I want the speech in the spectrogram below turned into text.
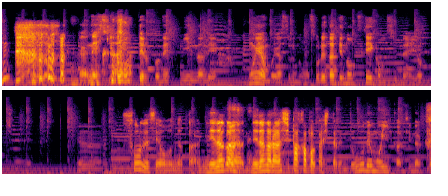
ね、引きこもってるとね、みんなね、もやもやするのはそれだけのせいかもしれないよ。うんそうですよなんか寝ながら、ね寝ながら足パカパカしたらどうでもいい感じになる。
